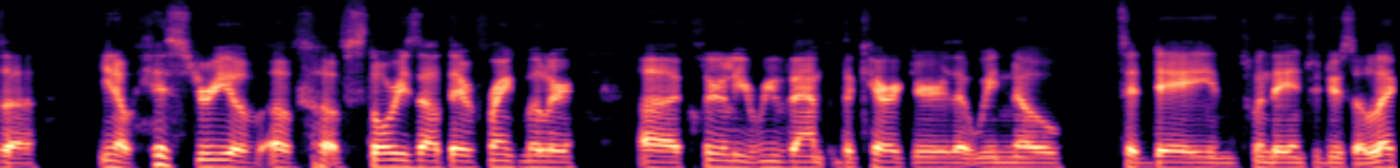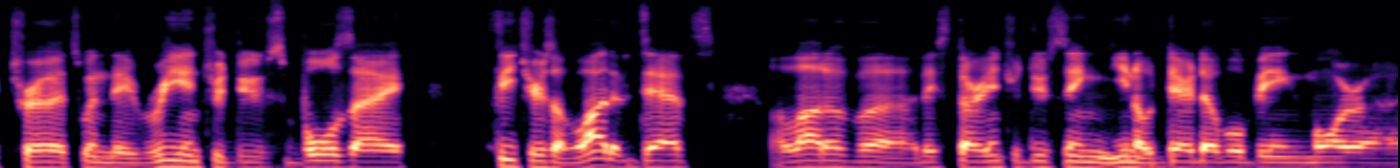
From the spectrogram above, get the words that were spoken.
uh, you know history of, of, of stories out there. Frank Miller uh, clearly revamped the character that we know today, and it's when they introduce Elektra. It's when they reintroduce Bullseye. Features a lot of deaths, a lot of uh, they start introducing you know Daredevil being more uh,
